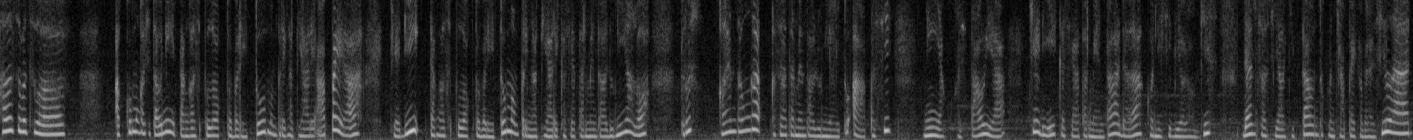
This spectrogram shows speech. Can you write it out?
Halo Sobat Suaf, aku mau kasih tahu nih tanggal 10 Oktober itu memperingati hari apa ya? Jadi tanggal 10 Oktober itu memperingati hari kesehatan mental dunia loh. Terus kalian tahu nggak kesehatan mental dunia itu apa sih? Nih aku kasih tahu ya. Jadi kesehatan mental adalah kondisi biologis dan sosial kita untuk mencapai keberhasilan,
